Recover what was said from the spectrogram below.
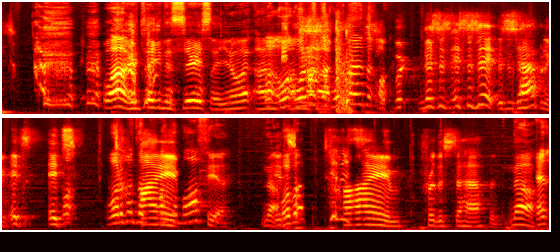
Wow, you're taking this seriously. You know what? I'm, What, what, I'm what about the, what about the, this is this is it. This is happening. It's it's what, what about the I- Baka Mafia? No, it's about- time for this to happen. no, And,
